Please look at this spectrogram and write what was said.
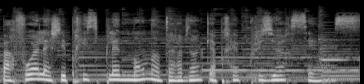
Parfois, lâcher prise pleinement n'intervient qu'après plusieurs séances.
